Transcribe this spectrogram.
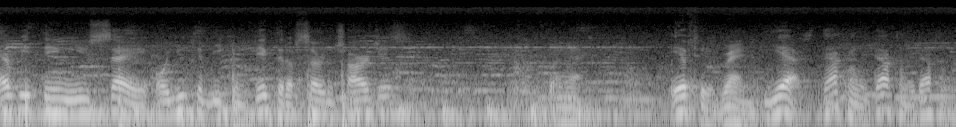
everything you say, or you could be convicted of certain charges. If To. Yes, definitely, definitely, definitely.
